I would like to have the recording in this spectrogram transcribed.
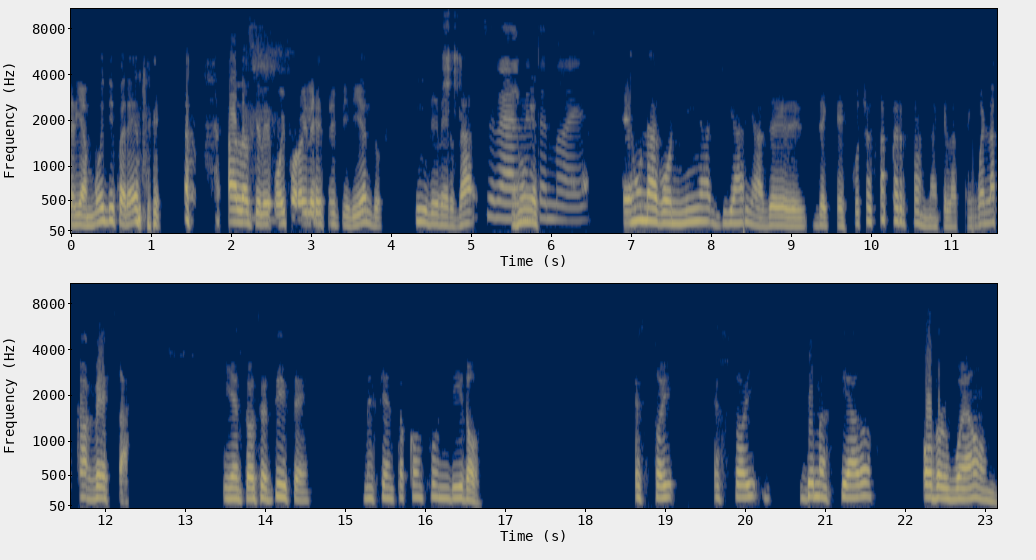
Sería muy diferente a lo que le- hoy por hoy les estoy pidiendo. Y de verdad, Realmente no es. es una agonía diaria de, de que escucho a esta persona que la tengo en la cabeza y entonces dice, me siento confundido. Estoy, estoy demasiado overwhelmed.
